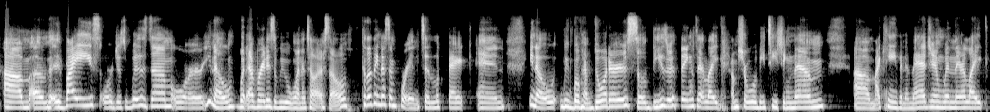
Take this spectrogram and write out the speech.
um, of advice or just wisdom or, you know, whatever it is that we would want to tell ourselves. Because I think that's important to look back and, you know, we both have daughters. So these are things that like I'm sure we'll be teaching them. Um, I can't even imagine when they're like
